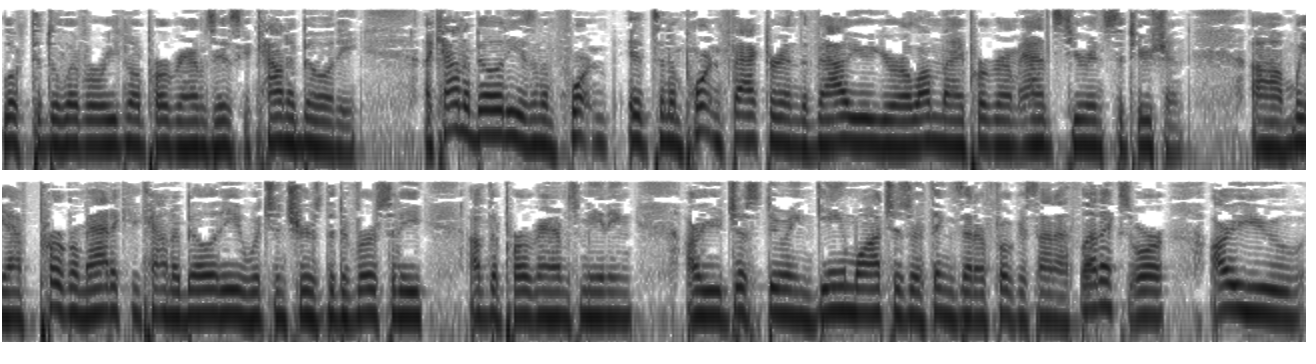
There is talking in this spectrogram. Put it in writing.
look to deliver regional programs is accountability. Accountability is an important it's an important factor in the value your alumni program adds to your institution. Um, we have programmatic accountability, which ensures the diversity of the programs. Meaning, are you just doing game watches or things that are focused on athletics, or are you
